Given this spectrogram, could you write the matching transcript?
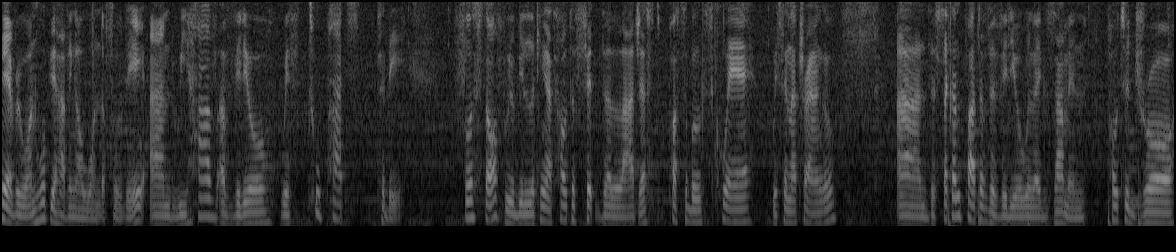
Hey everyone, hope you're having a wonderful day and we have a video with two parts today. First off, we'll be looking at how to fit the largest possible square within a triangle and the second part of the video will examine how to draw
